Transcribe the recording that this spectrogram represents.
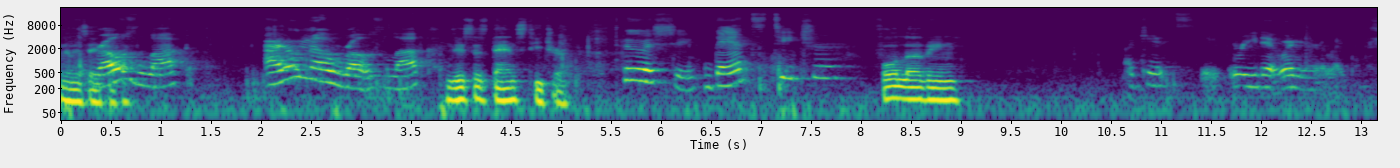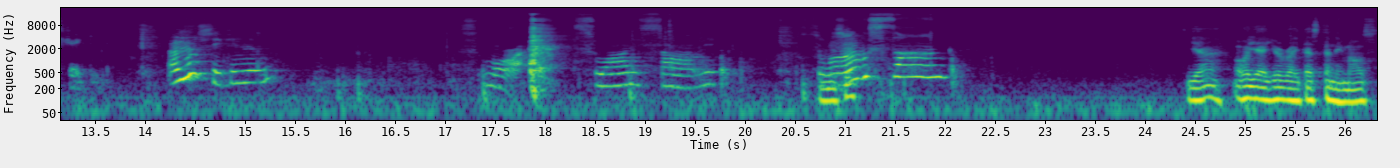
Let me see. Rose Luck. I don't know Roseluck. This is dance teacher. Who is she? Dance teacher. Full loving. I can't see. Read it when you're like shaking it. I'm not shaking them. Swan. Swan song. Let me see. Swan song. Yeah. Oh yeah, you're right. That's the name. I was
